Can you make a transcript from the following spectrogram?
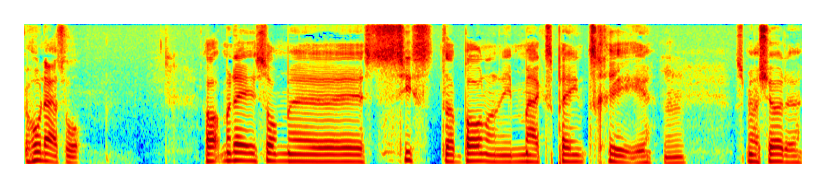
hon är svår. Ja, men det är som eh, sista banan i Max Payne 3 Mm. som jag körde.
